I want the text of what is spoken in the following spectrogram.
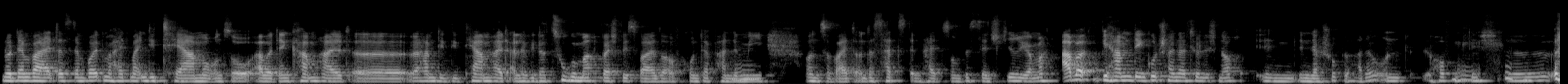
Nur dann war halt das, dann wollten wir halt mal in die Therme und so, aber dann kam halt, äh, haben die die Thermen halt alle wieder zugemacht, beispielsweise aufgrund der Pandemie mhm. und so weiter. Und das hat es dann halt so ein bisschen schwieriger gemacht. Aber wir haben den Gutschein natürlich noch in, in der Schublade und hoffentlich. Mhm. Äh,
